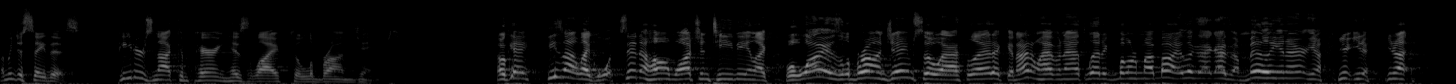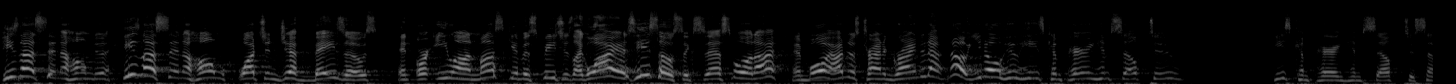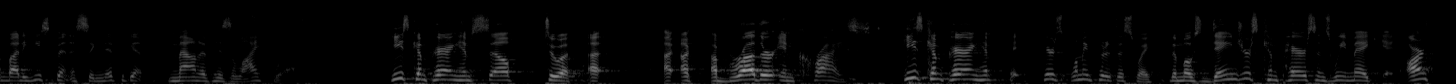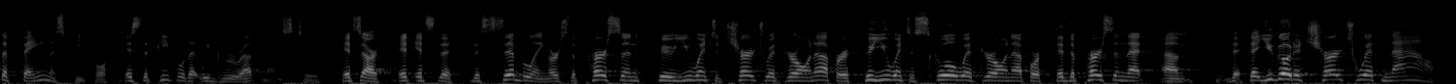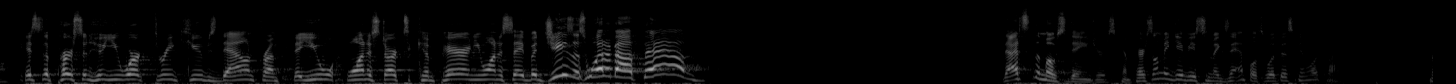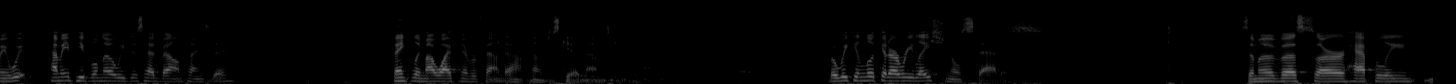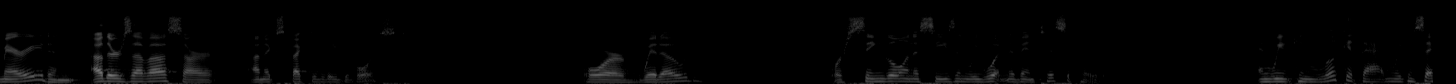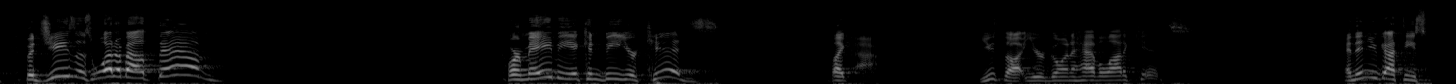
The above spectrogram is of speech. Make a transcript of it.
let me just say this Peter's not comparing his life to LeBron James. Okay? He's not like sitting at home watching TV and like, well, why is LeBron James so athletic and I don't have an athletic bone in my body? Look, that guy's a millionaire. You know, you, you, you're not, he's not sitting at home doing He's not sitting at home watching Jeff Bezos and, or Elon Musk give a speech. He's like, why is he so successful and I, and boy, I'm just trying to grind it out. No, you know who he's comparing himself to? He's comparing himself to somebody he spent a significant amount of his life with. He's comparing himself to a, a a, a, brother in Christ. He's comparing him. Here's, let me put it this way the most dangerous comparisons we make aren't the famous people, it's the people that we grew up next to. It's, our, it, it's the, the sibling, or it's the person who you went to church with growing up, or who you went to school with growing up, or the person that, um, that, that you go to church with now. It's the person who you work three cubes down from that you want to start to compare and you want to say, But Jesus, what about them? That's the most dangerous comparison. Let me give you some examples of what this can look like. I mean, we, how many people know we just had Valentine's Day? Thankfully, my wife never found out. No, just kidding. No, I'm just kidding. But we can look at our relational status. Some of us are happily married, and others of us are unexpectedly divorced, or widowed, or single in a season we wouldn't have anticipated. And we can look at that and we can say, But Jesus, what about them? Or maybe it can be your kids. Like, you thought you were going to have a lot of kids. And then you got these,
